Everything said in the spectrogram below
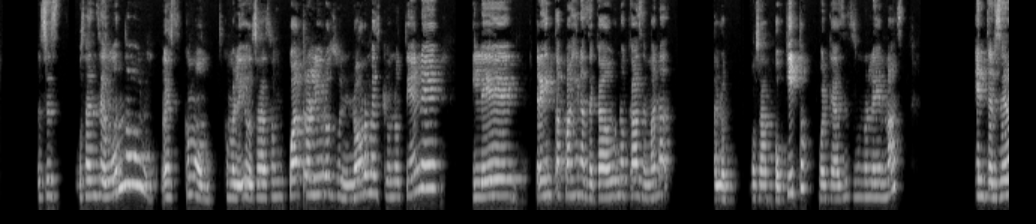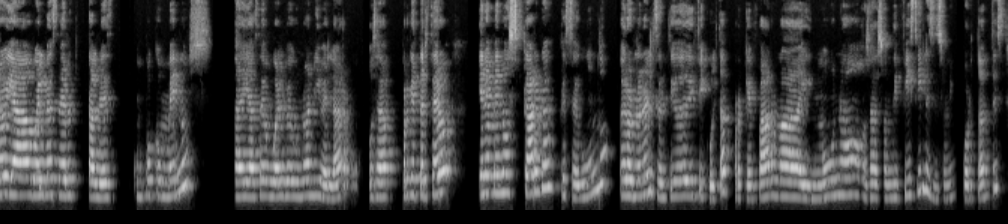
Entonces, o sea, en segundo es como, como le digo, o sea, son cuatro libros enormes que uno tiene y lee 30 páginas de cada uno cada semana, a lo, o sea, poquito, porque a veces uno lee más. En tercero ya vuelve a ser tal vez un poco menos, ya se vuelve uno a nivelar, o sea, porque tercero tiene menos carga que segundo, pero no en el sentido de dificultad, porque farma, inmuno, o sea, son difíciles y son importantes,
